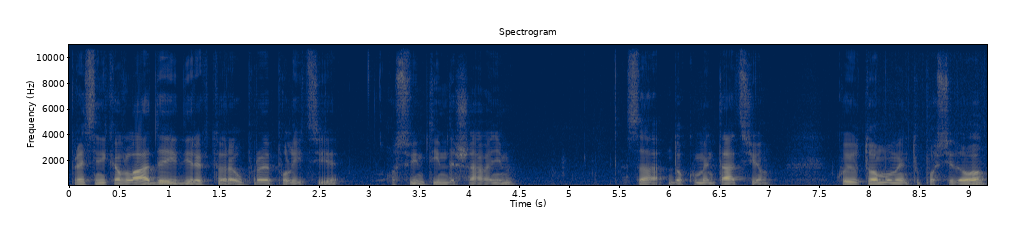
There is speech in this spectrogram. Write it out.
predsjednika vlade i direktora uprave policije o svim tim dešavanjima sa dokumentacijom koju je u tom momentu posjedovao.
